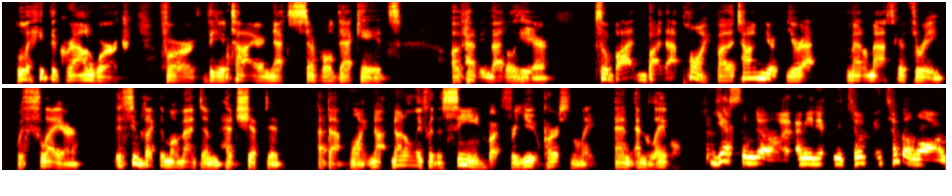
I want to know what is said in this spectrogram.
laid the groundwork for the entire next several decades of heavy metal here. So by by that point, by the time you're you're at Metal Massacre three with Slayer, it seems like the momentum had shifted at that point. Not not only for the scene, but for you personally and and the label. Yes and no. I mean, it, it took it took a long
